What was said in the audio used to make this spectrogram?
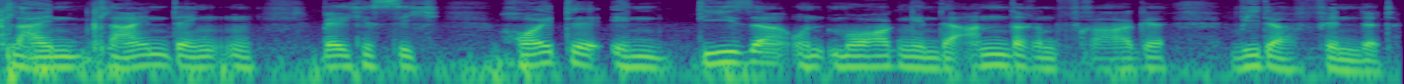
Klein-Klein-Denken, welches sich heute in dieser und morgen in der anderen Frage wiederfindet.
